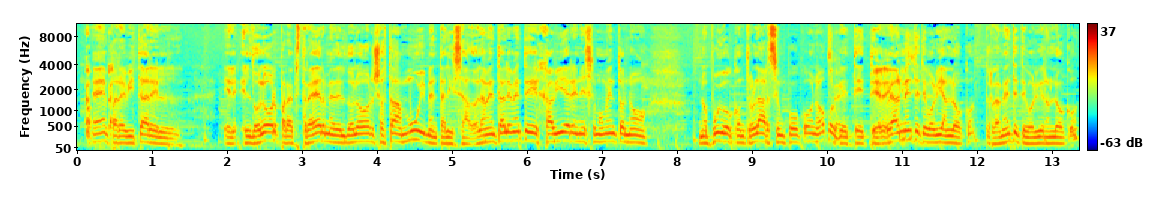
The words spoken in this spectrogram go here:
eh, para evitar el, el- el dolor, para abstraerme del dolor. Yo estaba muy mentalizado. Lamentablemente Javier en ese momento no, no pudo controlarse un poco, ¿no? Porque Sí, te, te- realmente difícil. te volvían loco, realmente te volvieron loco.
